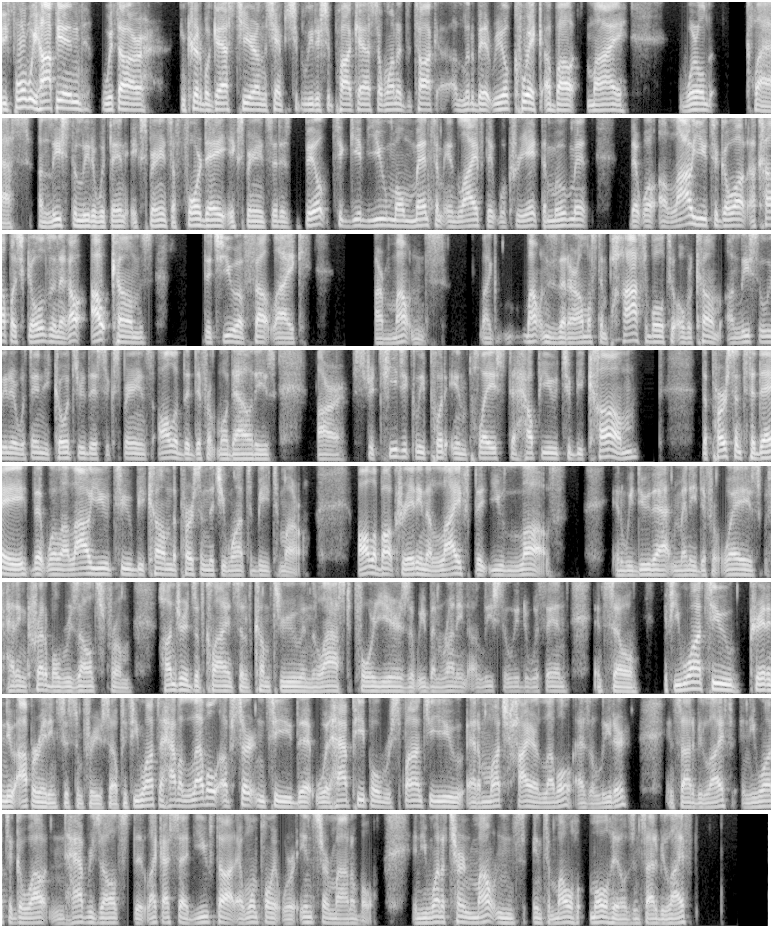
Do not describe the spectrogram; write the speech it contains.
Before we hop in with our incredible guest here on the Championship Leadership Podcast, I wanted to talk a little bit, real quick, about my world class Unleash the Leader Within experience, a four day experience that is built to give you momentum in life that will create the movement that will allow you to go out and accomplish goals and out- outcomes that you have felt like are mountains like mountains that are almost impossible to overcome. Unleash the leader within. You go through this experience. All of the different modalities are strategically put in place to help you to become the person today that will allow you to become the person that you want to be tomorrow. All about creating a life that you love and we do that in many different ways. We've had incredible results from hundreds of clients that have come through in the last four years that we've been running Unleash the Leader Within. And so, if you want to create a new operating system for yourself, if you want to have a level of certainty that would have people respond to you at a much higher level as a leader inside of your life, and you want to go out and have results that, like I said, you thought at one point were insurmountable, and you want to turn mountains into mole, molehills inside of your life,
